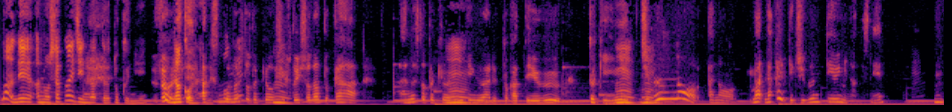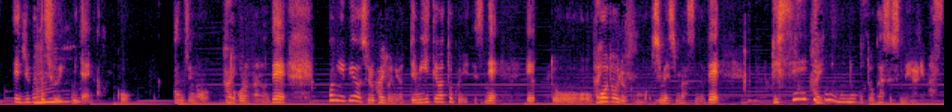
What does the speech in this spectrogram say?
まあね、あの社会人になったら特にそう仲ですね。あ良いですもんね。この人と今日シフト一緒だとか、あの人と今日ミーティングがあるとかっていう時に、うん。自分のあの、ま、仲良いって自分っていう意味なんですね。うん、で自分と周囲みたいな、こう感じのところなので、ここに指をすることによって、右手は特にですね、えっと、はい。行動力も示しますので、理性的に物事が進められます。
